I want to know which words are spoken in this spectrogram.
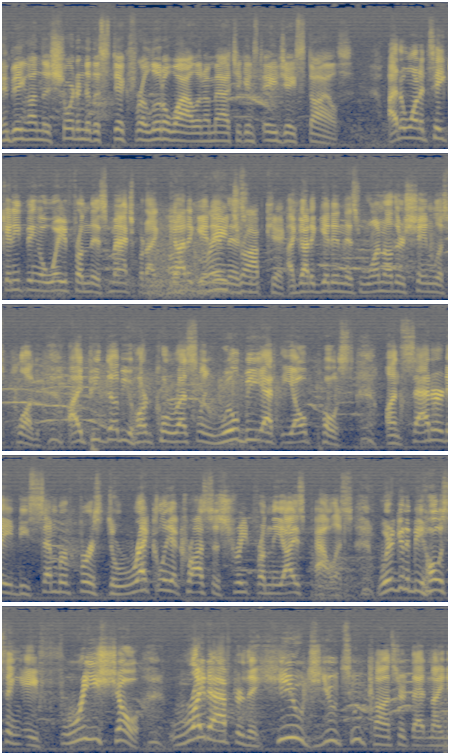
in being on the short end of the stick for a little while in a match against AJ Styles. I don't want to take anything away from this match, but I Oh, got to get in this. drop kick. I got to get in this one other shameless plug. IPW Hardcore Wrestling will be at the Outpost on Saturday, December 1st, directly across the street from the Ice Palace. We're going to be hosting a free show right after the huge U2 concert that night,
